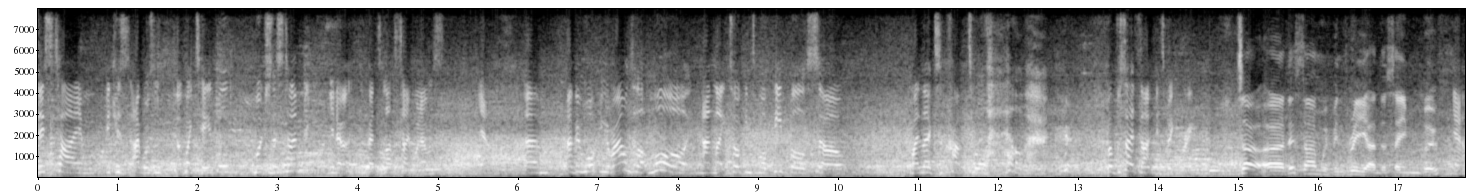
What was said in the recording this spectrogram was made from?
this time, because I wasn't at my table much this time, you know, compared to last time when I was, yeah. Um, I've been walking around a lot more and like talking to more people, so my legs are cramped to all hell. but besides that, it's been great. So uh, this time we've been three at the same booth. Yeah.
